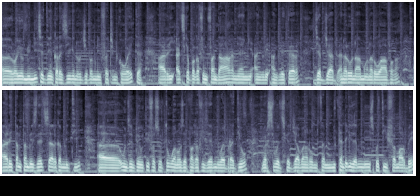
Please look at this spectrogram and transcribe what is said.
Euh, royaume-uni tsy adina karah zegny anareo jiby amin'ny faitriny coety ary antsika ampangafin'nyfandaraa niagny agl angleterre jiabyjiaby anareo namana anareo avagna ary tami'y tambezinay tsy araka aminity euh, onjymipoty fa surtout anao zay mpangafy zay amin'ny web radio merci o tsika jiaby anareo mitandrina zay amin'y sportif marobe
